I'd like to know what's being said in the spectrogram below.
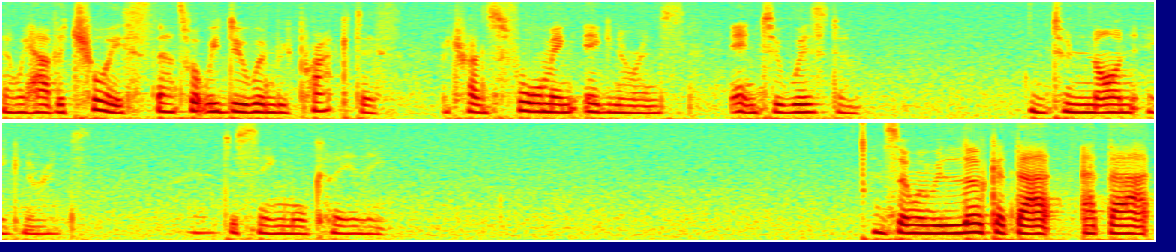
And we have a choice. That's what we do when we practice. We're transforming ignorance into wisdom, into non-ignorance, yeah? to seeing more clearly. And so when we look at that, at that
